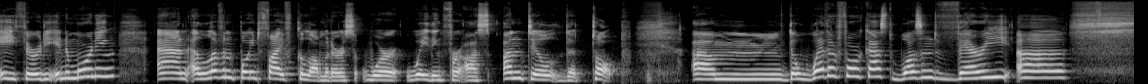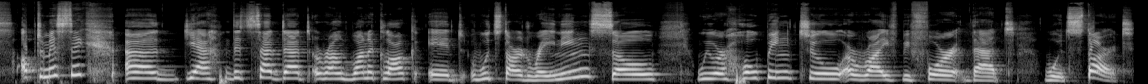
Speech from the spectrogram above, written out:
8.30 in the morning and 11.5 kilometers were waiting for us until the top um, the weather forecast wasn't very uh, optimistic. Uh, yeah, it said that around one o'clock it would start raining, so we were hoping to arrive before that would start.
